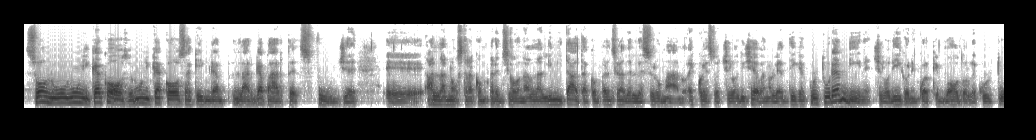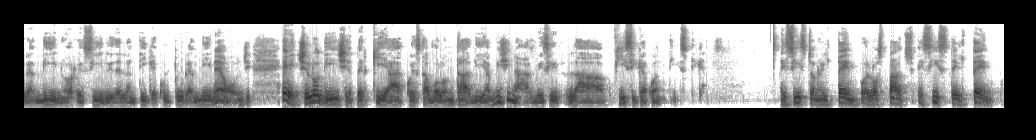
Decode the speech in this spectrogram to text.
sono un'unica cosa, un'unica cosa che in larga parte sfugge eh, alla nostra comprensione, alla limitata comprensione dell'essere umano. E questo ce lo dicevano le antiche culture andine, ce lo dicono in qualche modo le culture andine o residui delle antiche culture andine oggi e ce lo dice per chi ha questa volontà di avvicinarvisi la fisica quantistica esistono il tempo e lo spazio, esiste il tempo.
